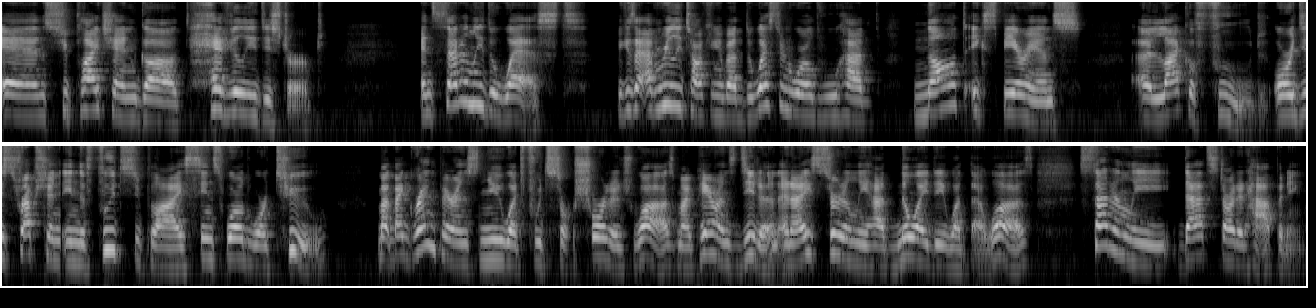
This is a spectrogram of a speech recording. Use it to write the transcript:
and supply chain got heavily disturbed. And suddenly the West, because I'm really talking about the Western world who had not experienced a lack of food or a disruption in the food supply since World War II. My, my grandparents knew what food shortage was. My parents didn't, and I certainly had no idea what that was. Suddenly, that started happening.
